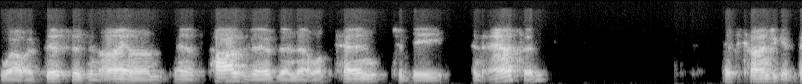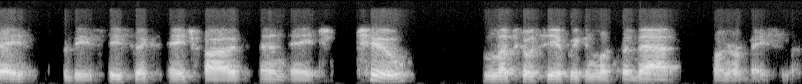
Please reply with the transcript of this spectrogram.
well, if this is an ion and it's positive, then that will tend to be an acid. Its conjugate base would be C6H5NH2. Let's go see if we can look for that on our base list.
